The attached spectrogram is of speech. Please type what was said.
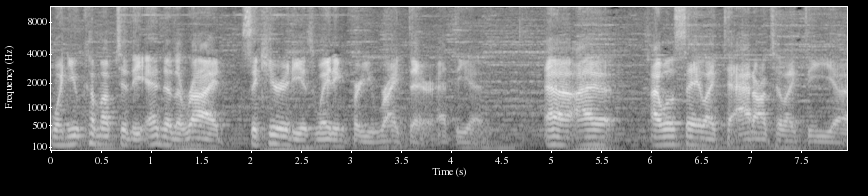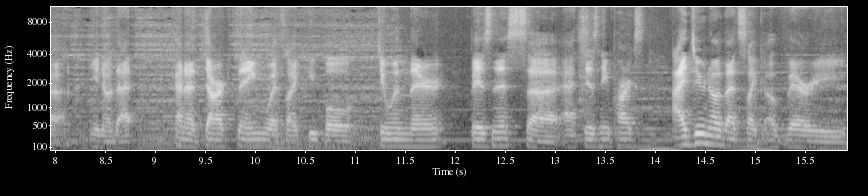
when you come up to the end of the ride, security is waiting for you right there at the end. Uh, I I will say like to add on to like the uh, you know that kind of dark thing with like people doing their business uh, at Disney parks. I do know that's like a very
